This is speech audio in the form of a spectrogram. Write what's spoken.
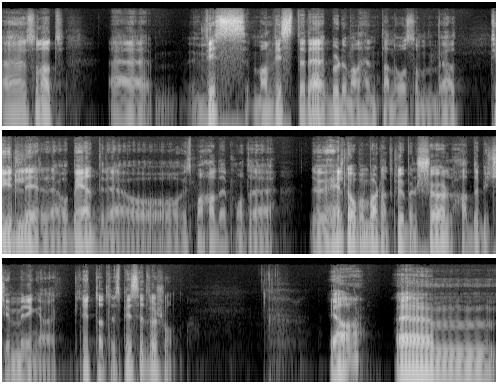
Eh, sånn at eh, hvis man visste det, burde man henta noe som var tydeligere og bedre. og, og hvis man hadde på en måte det er jo helt åpenbart at klubben sjøl hadde bekymringer knytta til spissituasjonen. Ja, um,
